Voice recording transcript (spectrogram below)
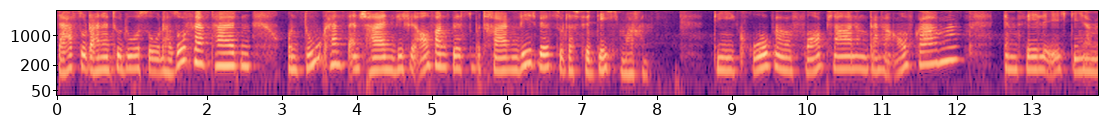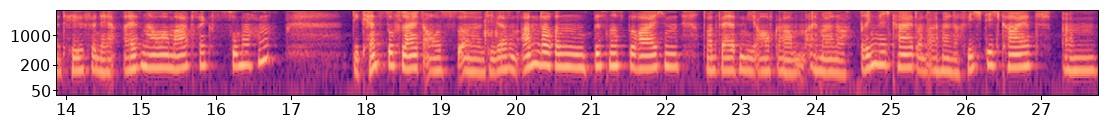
darfst du deine To-Dos so oder so festhalten und du kannst entscheiden, wie viel Aufwand willst du betreiben, wie willst du das für dich machen. Die grobe Vorplanung deiner Aufgaben empfehle ich dir mit Hilfe der Eisenhower Matrix zu machen. Die kennst du vielleicht aus äh, diversen anderen Businessbereichen. Dort werden die Aufgaben einmal nach Dringlichkeit und einmal nach Wichtigkeit ähm,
